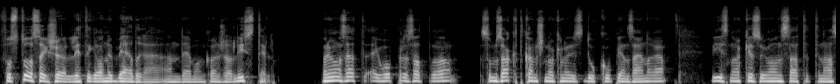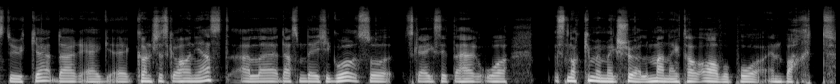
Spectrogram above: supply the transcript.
forstå seg sjøl litt bedre enn det man kanskje har lyst til. Men uansett, jeg håper det satt bra. Som sagt, kanskje noen av disse dukker opp igjen seinere. Vi snakkes uansett til neste uke, der jeg eh, kanskje skal ha en gjest, eller dersom det ikke går, så skal jeg sitte her og snakke med meg sjøl, men jeg tar av og på en bart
